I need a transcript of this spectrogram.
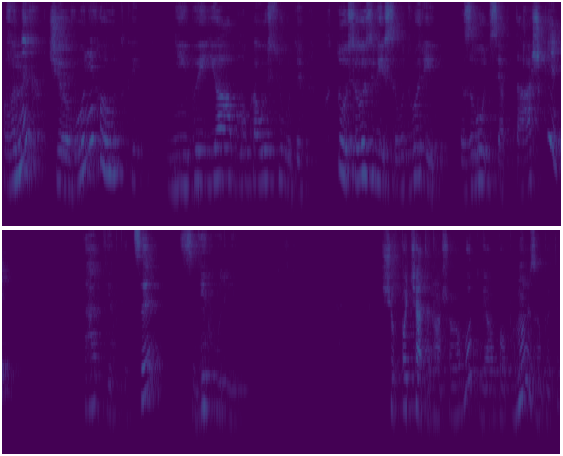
в них червоні грудки, ніби яблука усюди. Хтось розвісив у дворі. Звуться пташки. Так, дітки, це снігурі. Щоб почати нашу роботу, я вам пропоную зробити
